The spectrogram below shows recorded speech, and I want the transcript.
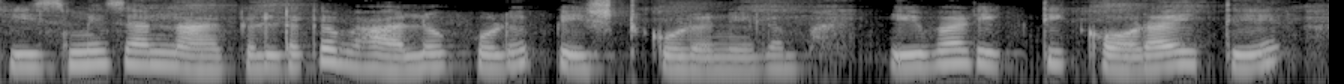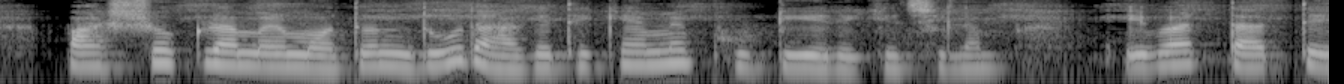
কিশমিশ আর নারকেলটাকে ভালো করে পেস্ট করে নিলাম। এবার একটি কড়াইতে পাঁচশো গ্রামের মতন দুধ আগে থেকে আমি ফুটিয়ে রেখেছিলাম। এবার তাতে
